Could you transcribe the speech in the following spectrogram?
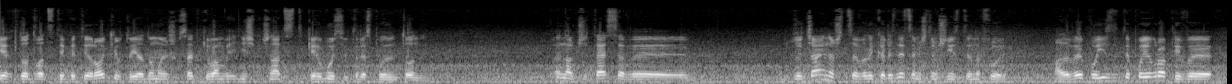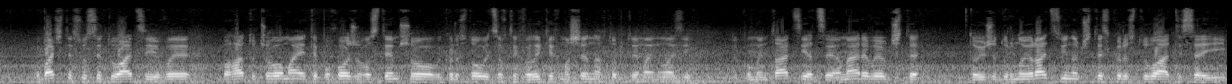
таких до 25 років, то я думаю, що все-таки вам вигідніше починати з таких бусів 3,5 тонни. Ви навчитеся, ви. Звичайно ж, це велика різниця між тим, що їздити на фурі. Але ви поїздите по Європі, ви побачите всю ситуацію, ви багато чого маєте похожого з тим, що використовується в тих великих машинах, тобто я маю на увазі документація, це МРи вивчите, тою же дурною рацією навчитесь користуватися і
